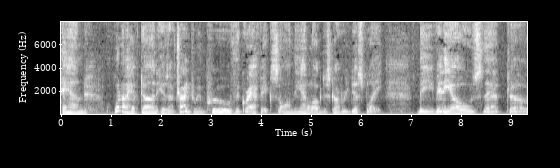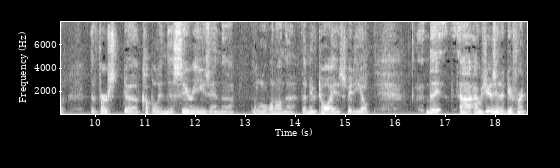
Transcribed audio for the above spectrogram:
And what I have done is I've tried to improve the graphics on the analog discovery display. The videos that uh, the first uh, couple in this series and the, the little one on the, the new toys video, the uh, I was using a different,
